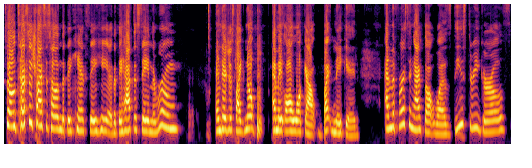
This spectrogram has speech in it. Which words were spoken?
So Tessa tries to tell them that they can't stay here, that they have to stay in the room. And they're just like, nope. And they all walk out butt naked. And the first thing I thought was, these three girls,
